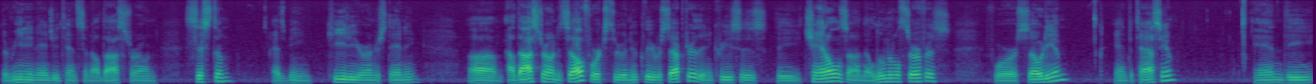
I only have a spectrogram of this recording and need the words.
the renin angiotensin aldosterone system as being key to your understanding. Um, aldosterone itself works through a nuclear receptor that increases the channels on the luminal surface for sodium and potassium. And the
